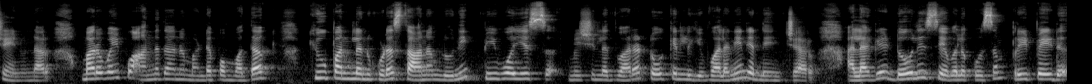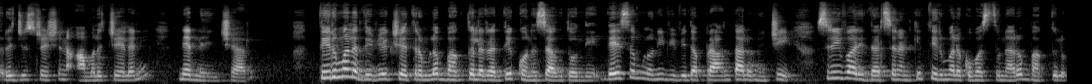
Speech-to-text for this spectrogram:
చేయనున్నారు. మరోవైపు అన్నదాన మండపం వద్ద క్యూపన్లను కూడా స్థానంలోని పిఓఎస్ మిషన్ల ద్వారా టోకెన్లు ఇవ్వాలని నిర్ణయించారు. అలాగే డోలీ సేవల కోసం ప్రీపెయిడ్ రిజిస్ట్రేషన్ అమలు చేయాలని నిర్ణయించారు. తిరుమల దివ్యక్షేత్రంలో భక్తుల రద్దీ కొనసాగుతోంది. దేశంలోని వివిధ ప్రాంతాల నుంచి శ్రీవారి దర్శనానికి తిరుమలకు వస్తున్నారు భక్తులు.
